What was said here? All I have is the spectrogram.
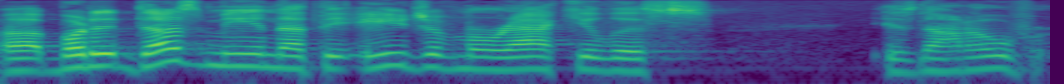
uh, but it does mean that the age of miraculous is not over.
